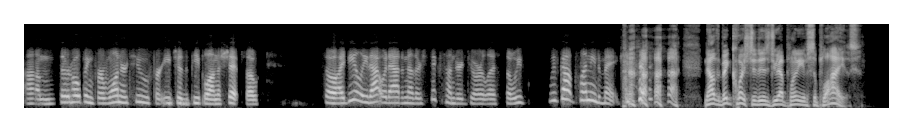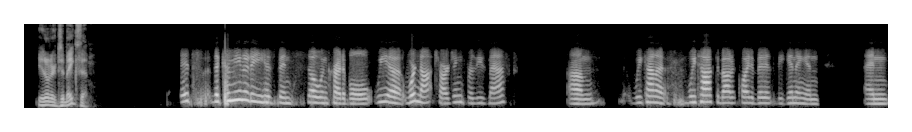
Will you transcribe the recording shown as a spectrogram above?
um, they're hoping for one or two for each of the people on the ship. So so ideally that would add another 600 to our list. So we've we've got plenty to make. now the big question is, do you have plenty of supplies in order to make them? It's the community has been so incredible. We uh, we're not charging for these masks. Um, we kind of we talked about it quite a bit at the beginning, and and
